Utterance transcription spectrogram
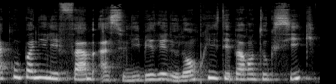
Accompagner les femmes à se libérer de l'emprise des parents toxiques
